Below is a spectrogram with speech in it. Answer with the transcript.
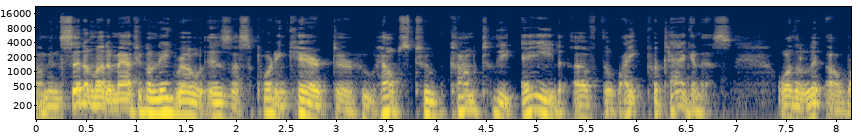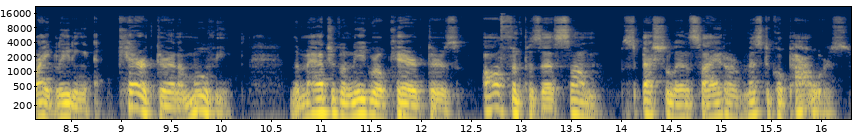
Um, in cinema, the magical Negro is a supporting character who helps to come to the aid of the white protagonist or the uh, white leading character in a movie. The magical Negro characters often possess some special insight or mystical powers.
